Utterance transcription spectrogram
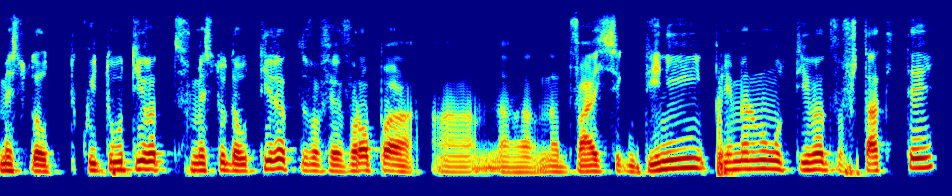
вместо да, които отиват, вместо да отидат в Европа а, на, на 20 години, примерно отиват в Штатите,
